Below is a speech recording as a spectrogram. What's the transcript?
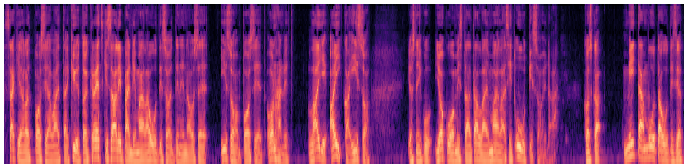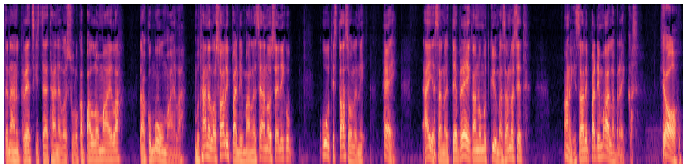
säkin aloit posia laittaa. Kyllä toi Kretski salibändimailla uutisointi, niin nousee isoon posi, että onhan nyt laji aika iso, jos niinku joku omistaa tällainen mailla ja siitä uutisoidaan. Koska mitä muuta uutisia olette nähnyt Kretskistä, että hänellä olisi sulkapallomailla tai joku muu mailla. Mutta hänellä on salibändimailla, sehän on se niinku uutistasolle, niin hei, äijä sanoi, että ei breikannut, mutta kyllä mä sanoisin, että ainakin salibändimailla breikkas. Joo.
